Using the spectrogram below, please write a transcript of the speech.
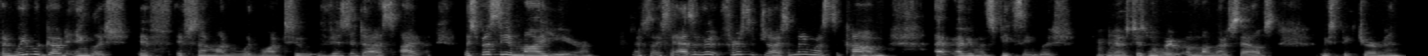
but we would go to english if if someone would want to visit us i especially in my year as i say as of first of july somebody wants to come everyone speaks english Mm-hmm. You know, it's just when we're among ourselves, we speak German,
